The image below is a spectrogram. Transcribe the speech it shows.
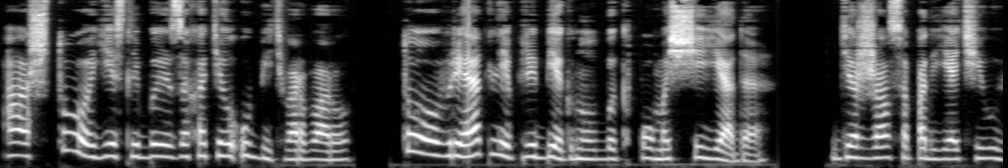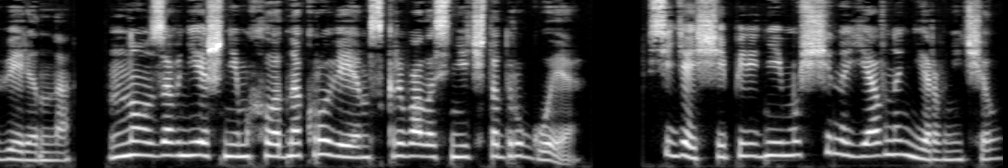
а что, если бы захотел убить Варвару, то вряд ли прибегнул бы к помощи яда. Держался подьячий уверенно, но за внешним хладнокровием скрывалось нечто другое. Сидящий перед ней мужчина явно нервничал.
